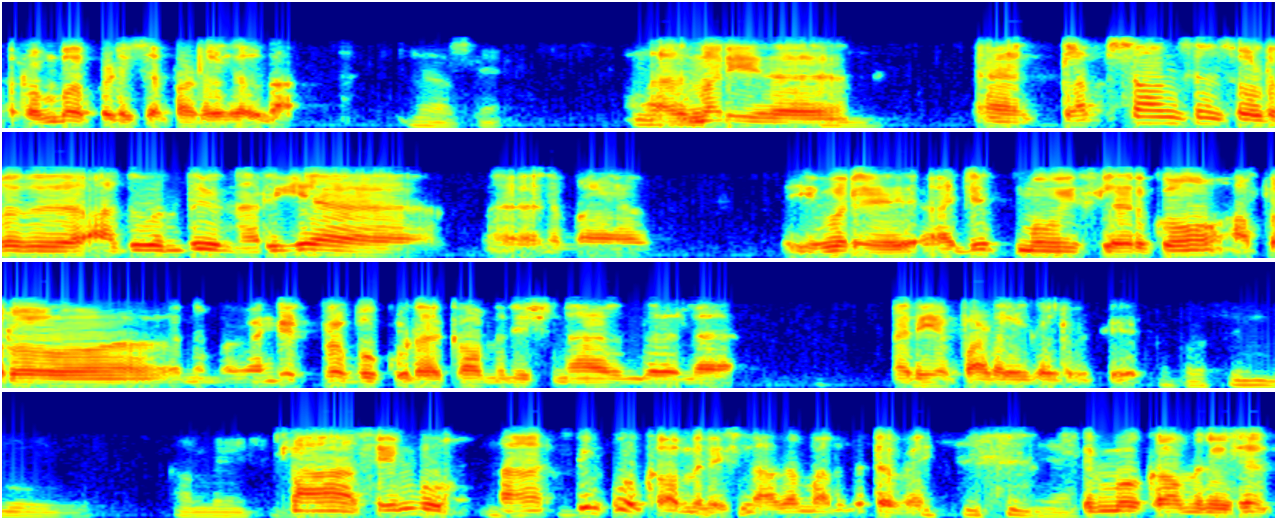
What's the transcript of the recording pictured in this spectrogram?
ரொம்ப பிடிச்ச பாடல்கள் தான். அது மாதிரி இந்த கிளப் சாங்ஸ் சொல்றது அது வந்து நிறைய நம்ம இவரு அஜித் மூவிஸ்ல இருக்கும் அப்புறம் நம்ம வெங்கட் பிரபு கூட காம்பினேஷனா இருந்ததுல நிறைய பாடல்கள் இருக்கு. காம்பினேஷன் ஆ சிம்பு ஆ சிம்பு காம்பினேஷன் அதை மறந்துட்டவே Simbu combination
